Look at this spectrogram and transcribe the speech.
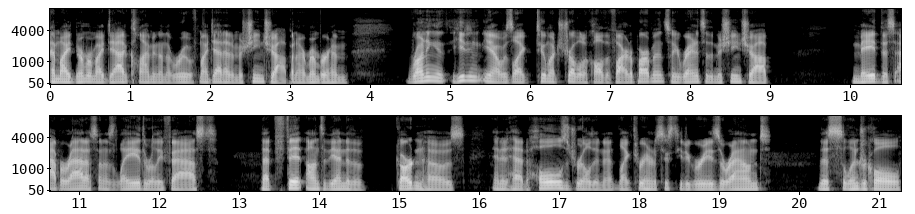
And my, I remember my dad climbing on the roof. My dad had a machine shop, and I remember him running. He didn't, you know, it was like too much trouble to call the fire department. So he ran into the machine shop, made this apparatus on his lathe really fast that fit onto the end of the garden hose, and it had holes drilled in it, like 360 degrees around this cylindrical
